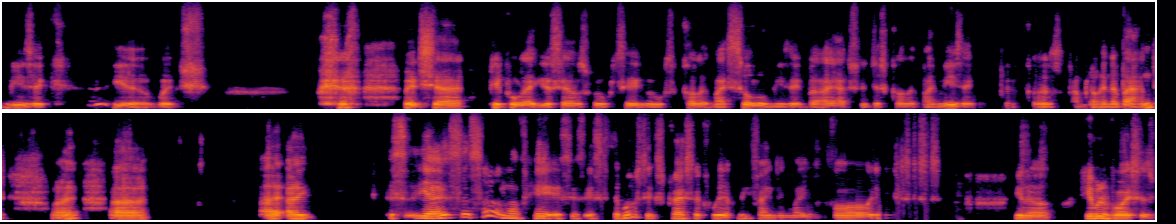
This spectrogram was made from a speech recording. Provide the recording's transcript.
music, you know, which which uh, people like yourselves will say will call it my solo music, but I actually just call it my music because I'm not in a band, right? Uh, I, I it's, yeah, it's a sort of love hate. It's, it's, it's the most expressive way of me finding my voice. You know, human voice is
